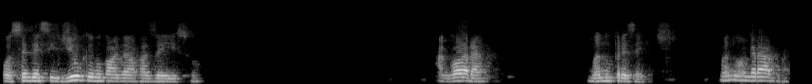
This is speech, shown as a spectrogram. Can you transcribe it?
você decidiu que nunca mais vai fazer isso. Agora, manda um presente. Manda um agrado.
